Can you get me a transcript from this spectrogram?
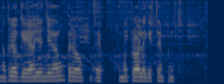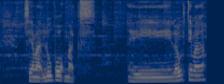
No creo que hayan llegado aún, pero es muy probable que estén pronto. Se llama Lupo Max. Y la última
